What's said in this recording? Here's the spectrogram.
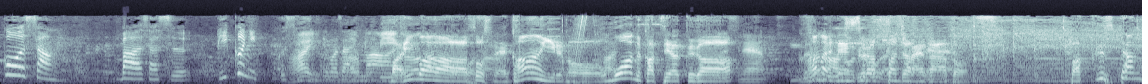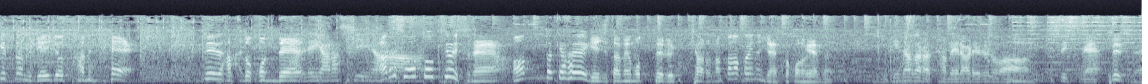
ウコウさん VS ピクニックさんでございます、まあ今そうですねガンイルの思わぬ活躍がかなりね食らったんじゃないかなと。バックスタン月なんでゲージを貯めてで初ドコンあで。れやらしいな。あれ相当強いですね。あんだけ速いゲージ貯め持ってるキャラなかなかいないんじゃないですかこのゲーム逃げながら貯められるのはきついですね。きついですね。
